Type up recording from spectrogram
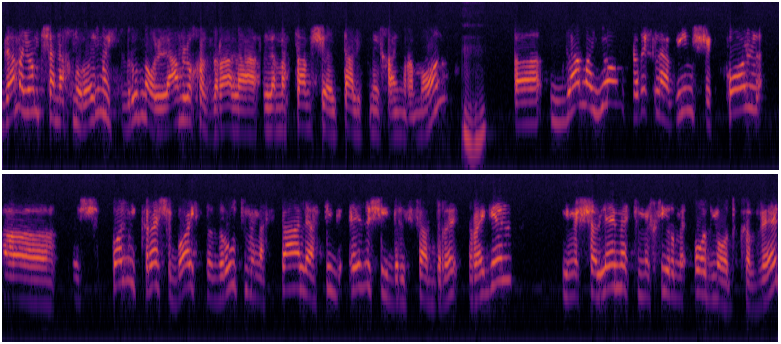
גם היום כשאנחנו רואים, ההסתדרות מעולם לא חזרה למצב שהייתה לפני חיים רמון. Mm-hmm. גם היום צריך להבין שכל כל מקרה שבו ההסתדרות מנסה להשיג איזושהי דריסת רגל, היא משלמת מחיר מאוד מאוד כבד,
